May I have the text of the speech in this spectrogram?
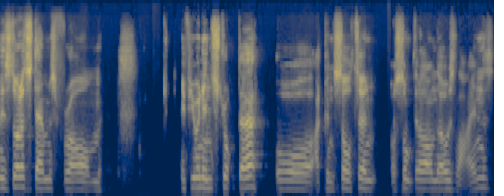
This sort of stems from if you're an instructor or a consultant or something along those lines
